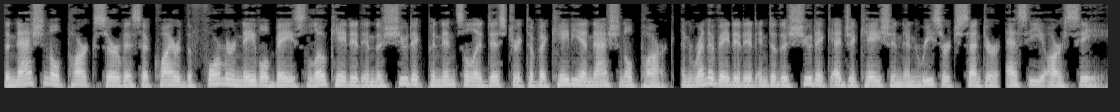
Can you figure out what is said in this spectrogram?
the National Park Service acquired the former naval base located in the Schoodic Peninsula district of Acadia National Park, and renovated it into the Schoodic Education and Research Center SERC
